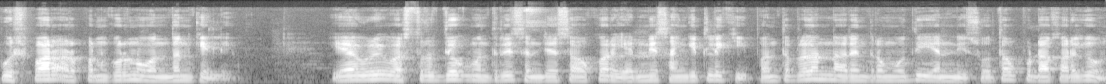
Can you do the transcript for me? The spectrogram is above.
पुष्पहार अर्पण करून वंदन केले. यावेळी वस्त्रोद्योग मंत्री संजय सावकर यांनी सांगितले की पंतप्रधान नरेंद्र मोदी यांनी स्वतः पुढाकार घेऊन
